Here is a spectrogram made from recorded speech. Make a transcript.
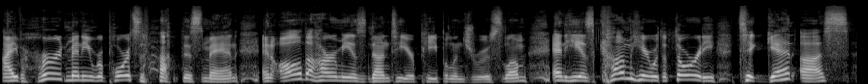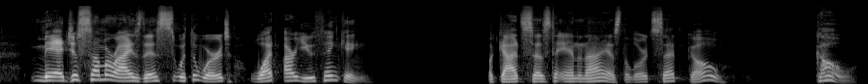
I've heard many reports about this man and all the harm he has done to your people in Jerusalem, and he has come here with authority to get us. May I just summarize this with the words, What are you thinking? But God says to Ananias, the Lord said, Go, go.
